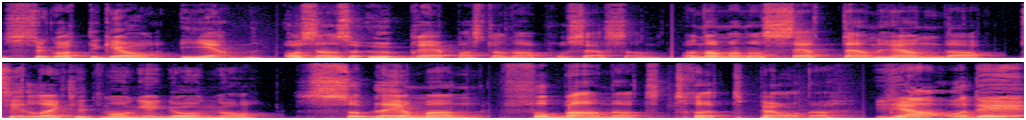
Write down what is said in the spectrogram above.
så gott det går igen. Och sen så upprepas den här processen. Och när man har sett den hända tillräckligt många gånger så blir man förbannat trött på det. Ja, och det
